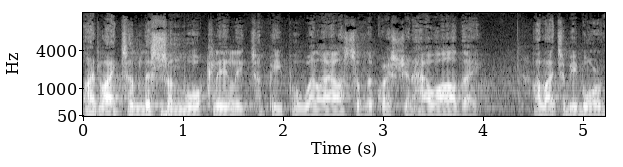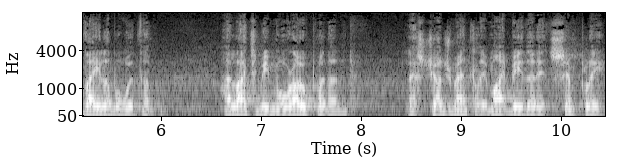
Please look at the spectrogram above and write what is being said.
I'd like to listen more clearly to people when I ask them the question, How are they? I'd like to be more available with them. I'd like to be more open and less judgmental. It might be that it's simply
